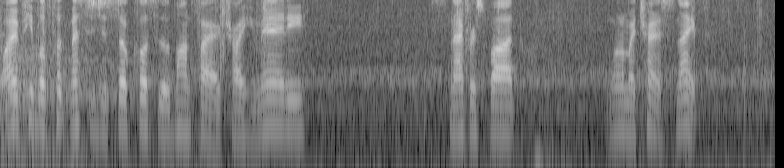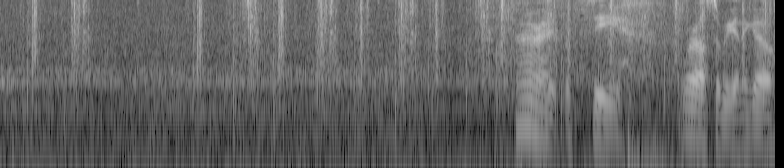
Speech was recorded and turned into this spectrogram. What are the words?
Why do people put messages so close to the bonfire? Try humanity. Sniper spot. What am I trying to snipe? Alright, let's see. Where else are we gonna go?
